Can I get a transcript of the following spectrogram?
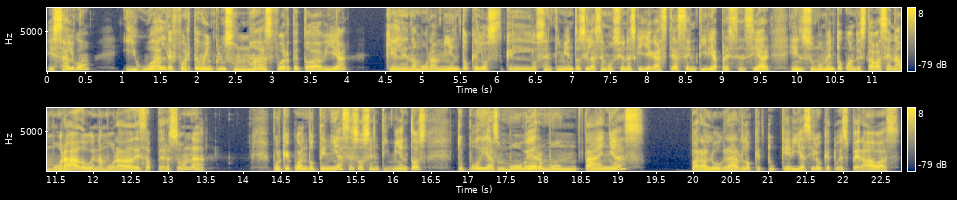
es algo igual de fuerte o incluso más fuerte todavía que el enamoramiento, que los, que los sentimientos y las emociones que llegaste a sentir y a presenciar en su momento cuando estabas enamorado o enamorada de esa persona. Porque cuando tenías esos sentimientos, tú podías mover montañas para lograr lo que tú querías y lo que tú esperabas.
